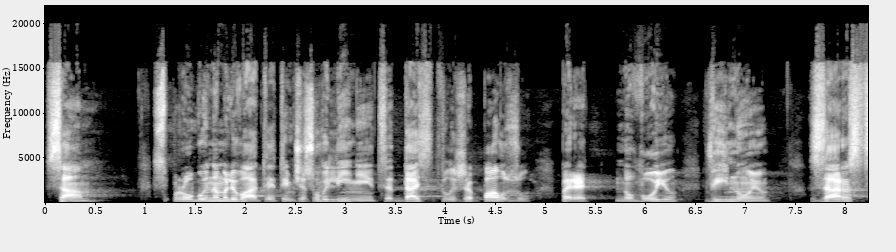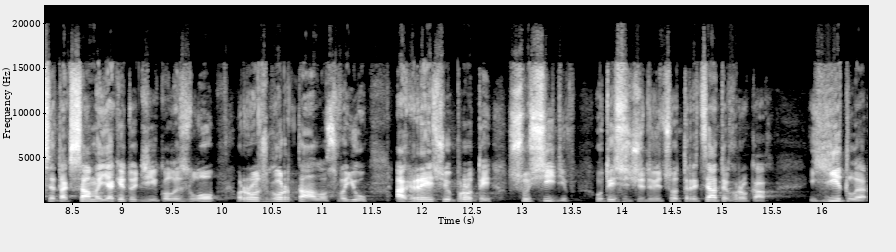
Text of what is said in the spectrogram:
сам спробує намалювати тимчасові лінії, це дасть лише паузу перед новою війною. Зараз це так само, як і тоді, коли зло розгортало свою агресію проти сусідів у 1930-х роках. Гітлер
